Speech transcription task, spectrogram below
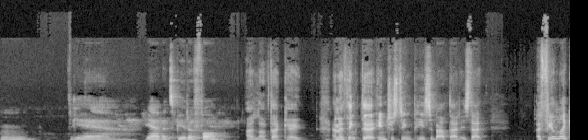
Hmm. Yeah, yeah, that's beautiful. I love that, Kate. And I think the interesting piece about that is that I feel like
